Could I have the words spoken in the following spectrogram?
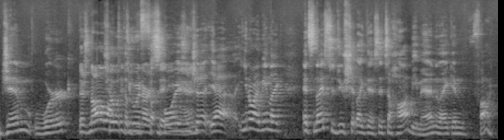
gym work. There's not a lot to do in our f- city, boys man. and shit. Yeah, you know what I mean. Like it's nice to do shit like this. It's a hobby, man. Like and fuck,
